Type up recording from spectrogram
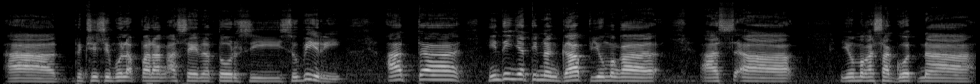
uh, nagsisimula pa lang as senator si Subiri at uh, hindi niya tinanggap yung mga as uh, yung mga sagot na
